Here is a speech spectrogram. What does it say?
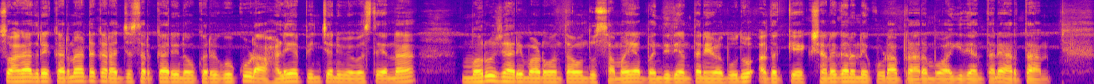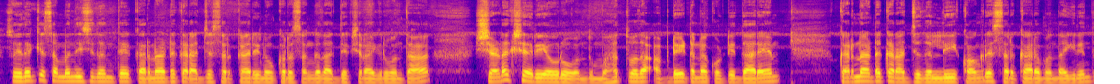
ಸೊ ಹಾಗಾದರೆ ಕರ್ನಾಟಕ ರಾಜ್ಯ ಸರ್ಕಾರಿ ನೌಕರರಿಗೂ ಕೂಡ ಹಳೆಯ ಪಿಂಚಣಿ ವ್ಯವಸ್ಥೆಯನ್ನು ಮರು ಜಾರಿ ಮಾಡುವಂಥ ಒಂದು ಸಮಯ ಬಂದಿದೆ ಅಂತಲೇ ಹೇಳ್ಬೋದು. ಅದಕ್ಕೆ ಕ್ಷಣಗಣನೆ ಕೂಡ ಪ್ರಾರಂಭವಾಗಿದೆ ಅಂತಲೇ ಅರ್ಥ. ಸೊ ಇದಕ್ಕೆ ಸಂಬಂಧಿಸಿದಂತೆ ಕರ್ನಾಟಕ ರಾಜ್ಯ ಸರ್ಕಾರಿ ನೌಕರ ಸಂಘದ ಅಧ್ಯಕ್ಷರಾಗಿರುವಂತಹ ಷಡಕ್ಷರಿಯವರು ಒಂದು ಮಹತ್ವದ ಅಪ್ಡೇಟನ್ನು ಕೊಟ್ಟಿದ್ದಾರೆ. ಕರ್ನಾಟಕ ರಾಜ್ಯದಲ್ಲಿ ಕಾಂಗ್ರೆಸ್ ಸರ್ಕಾರ ಬಂದಾಗಿನಿಂದ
